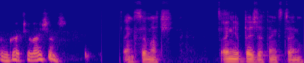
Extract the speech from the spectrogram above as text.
congratulations. Thanks so much. It's only a pleasure. Thanks, Tony.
